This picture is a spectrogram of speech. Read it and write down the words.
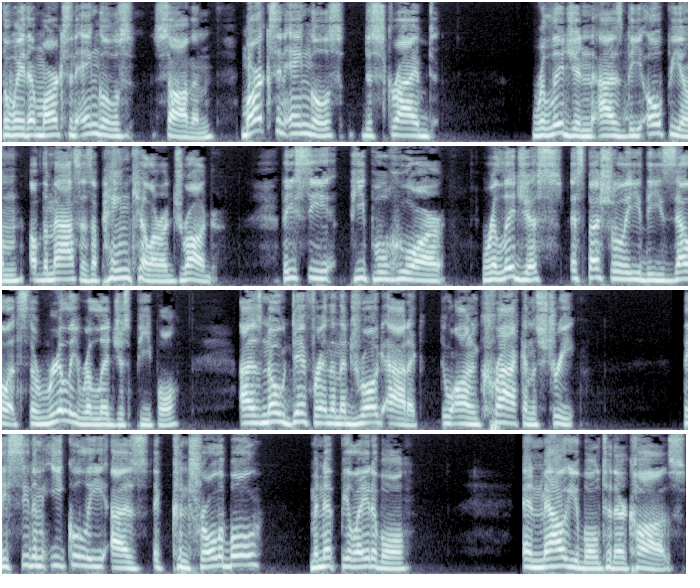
the way that Marx and Engels saw them. Marx and Engels described religion as the opium of the masses, a painkiller, a drug. They see people who are religious, especially the zealots, the really religious people, as no different than the drug addict on crack in the street. They see them equally as controllable, manipulatable, and malleable to their cause.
